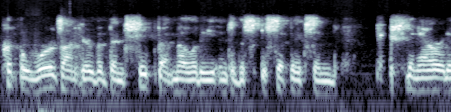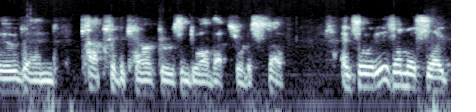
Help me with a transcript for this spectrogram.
put the words on here that then shape that melody into the specifics and push the narrative and capture the characters and do all that sort of stuff. And so it is almost like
